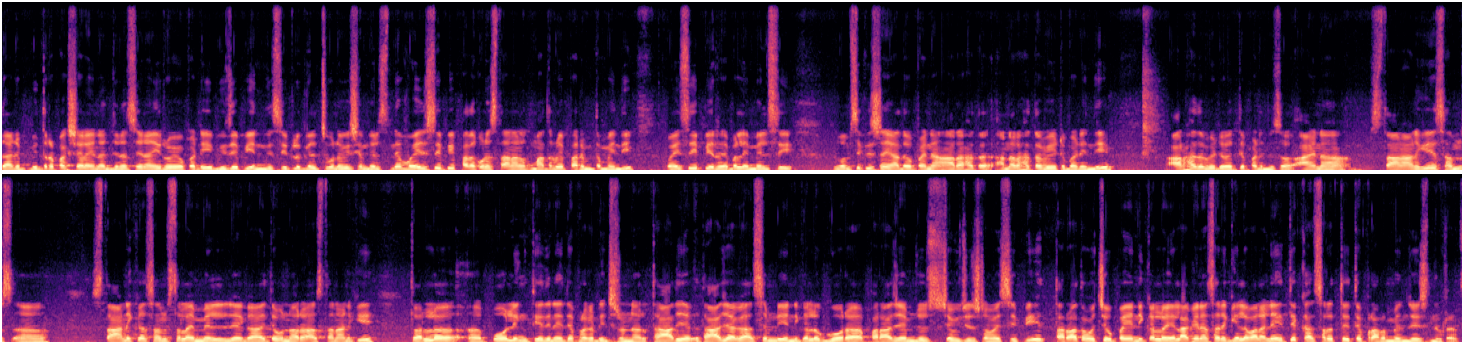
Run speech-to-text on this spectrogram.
దాని మిత్రపక్షాలైన జనసేన ఇరవై ఒకటి బీజేపీ ఎనిమిది సీట్లు గెలుచుకున్న విషయం తెలిసిందే. వైసీపీ పదకొండు స్థానాలకు మాత్రమే పరిమితమైంది. వైసీపీ రెబల్ ఎమ్మెల్సీ వంశీకృష్ణ యాదవ్ పైన అర్హత అనర్హత వేటుబడింది. అర్హత విడివెత్తి పడింది. సో ఆయన స్థానానికి సంస్ స్థానిక సంస్థల ఎమ్మెల్యేగా అయితే ఉన్నారో. ఆ స్థానానికి త్వరలో పోలింగ్ తేదీని అయితే ప్రకటించనున్నారు. తాజా తాజాగా అసెంబ్లీ ఎన్నికల్లో ఘోర పరాజయం చూసి చవి చూసిన వైసీపీ తర్వాత వచ్చే ఉప ఎన్నికల్లో ఎలాగైనా సరే గెలవాలని అయితే కసరత్తు అయితే ప్రారంభం చేసింది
